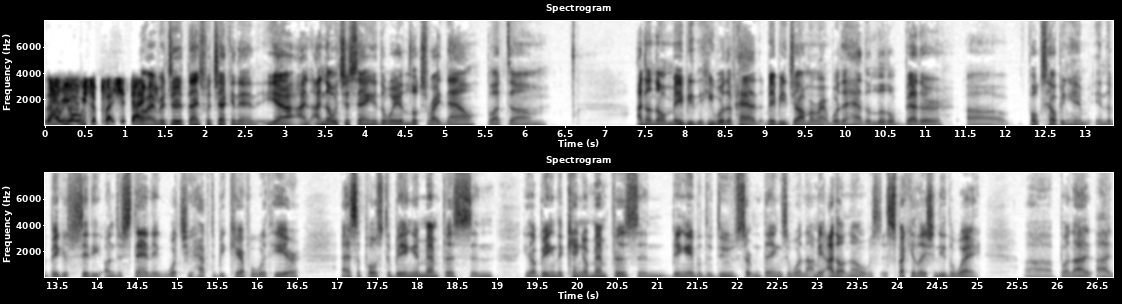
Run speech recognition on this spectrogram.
Larry, always a pleasure. Thank you. All right, you. Richard. Thanks for checking in. Yeah, I, I know what you're saying. The way it looks right now, but um, I don't know. Maybe he would have had. Maybe Ja Morant would have had a little better. Uh, folks helping him in the bigger city, understanding what you have to be careful with here, as opposed to being in Memphis and you know, being the king of Memphis and being able to do certain things and whatnot. I mean, I don't know. It's, it's speculation either way. Uh, but I, I,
